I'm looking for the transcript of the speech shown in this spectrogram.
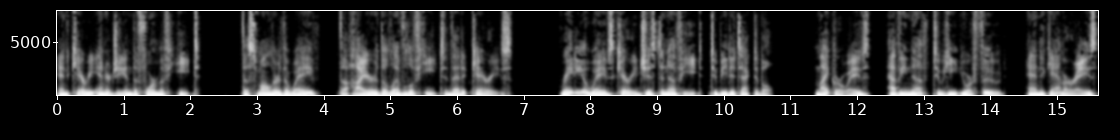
and carry energy in the form of heat. The smaller the wave, the higher the level of heat that it carries. Radio waves carry just enough heat to be detectable. Microwaves have enough to heat your food and gamma rays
